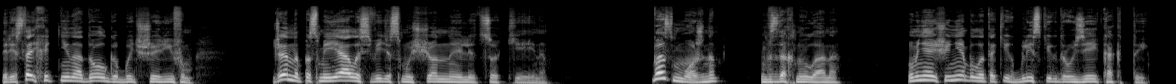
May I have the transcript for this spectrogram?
перестать хоть ненадолго быть шерифом. Дженна посмеялась, видя смущенное лицо Кейна. — Возможно, — вздохнула она. У меня еще не было таких близких друзей, как ты.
